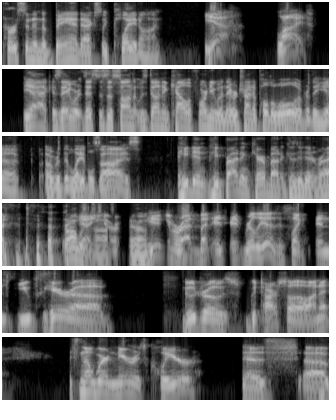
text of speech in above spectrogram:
person in the band actually played on. Yeah, live. Yeah, because they were. This is a song that was done in California when they were trying to pull the wool over the uh, over the label's eyes. He didn't. He probably didn't care about it because he didn't write it. Probably Yeah, he not. never- Yeah. He didn't give a rat, but it, it really is. It's like, and you hear uh, Goudreau's guitar solo on it. It's nowhere near as clear as uh,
